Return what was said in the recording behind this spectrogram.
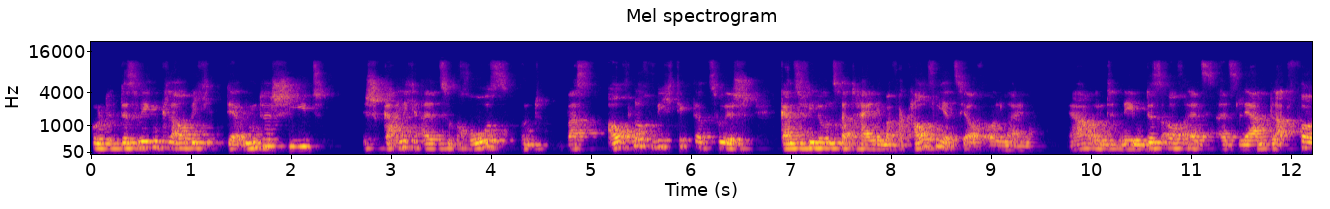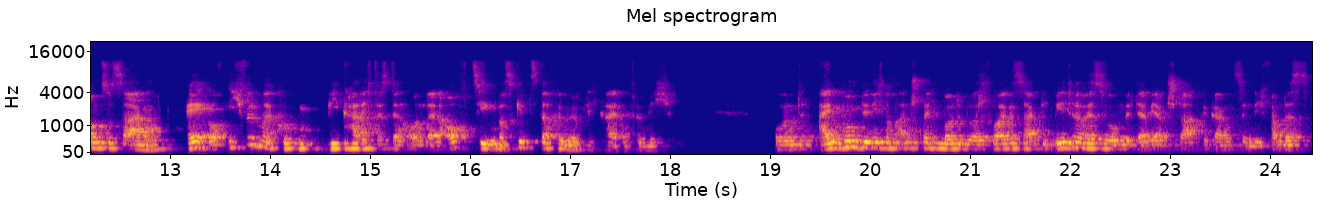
Und deswegen glaube ich, der Unterschied ist gar nicht allzu groß. Und was auch noch wichtig dazu ist, ganz viele unserer Teilnehmer verkaufen jetzt ja auch online. Ja, und nehmen das auch als, als Lernplattform zu sagen, hey, auch ich will mal gucken, wie kann ich das denn online aufziehen? Was gibt es da für Möglichkeiten für mich? Und ein Punkt, den ich noch ansprechen wollte, du hast vorher gesagt, die Beta-Version, mit der wir am Start gegangen sind. Ich fand das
